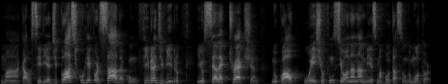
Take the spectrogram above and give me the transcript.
Uma carroceria de plástico reforçada com fibra de vidro e o Select Traction, no qual o eixo funciona na mesma rotação do motor.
